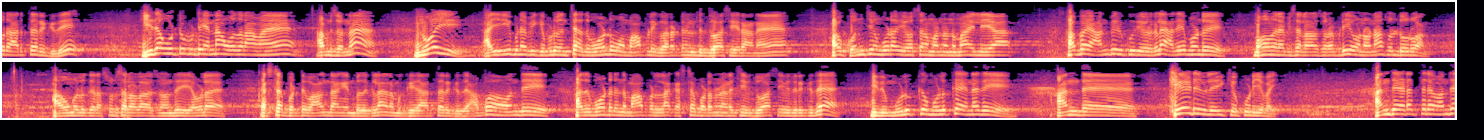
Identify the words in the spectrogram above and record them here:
ஒரு அர்த்தம் இருக்குது. இதை விட்டு விட்டு என்ன ஓதுறான் அப்படின்னு சொன்னா நோய் ஐயீப் நபிக்கு எப்படி வந்துச்சு? அது போன்று உன் மாப்பிள்ளைக்கு வரட்டும்னு துவா செய்யறானே அவ கொஞ்சம் கூட யோசனை பண்ணணுமா இல்லையா? அப்ப அன்பிற்குரியவர்களை அதே போன்று முகமது நபி சல்லா சொல்லப்படி ஒன்னொன்னா சொல்லிட்டு வருவாங்க. அவங்களுக்கு ரசூல் சலாஹ் வந்து எவ்வளோ கஷ்டப்பட்டு வாழ்ந்தாங்க என்பதுக்கெல்லாம் நமக்கு அர்த்தம் இருக்குது. அப்போ வந்து அது போன்ற இந்த மாப்பிள்ளலாம் கஷ்டப்படணும்னு நினச்சி துவா செய்வது இருக்குது? இது முழுக்க முழுக்க என்னது? அந்த கேடு விளைவிக்கக்கூடியவை. அந்த இடத்துல வந்து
